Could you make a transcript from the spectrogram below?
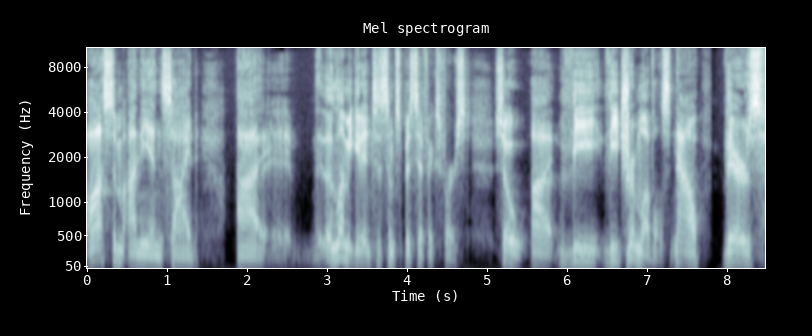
awesome on the inside. Uh, let me get into some specifics first. So, uh, the, the trim levels. Now, there's,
